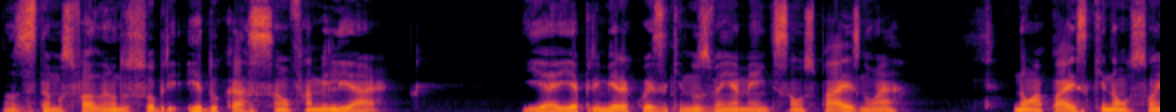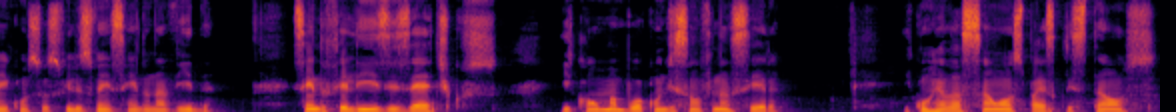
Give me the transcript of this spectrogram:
Nós estamos falando sobre educação familiar. E aí a primeira coisa que nos vem à mente são os pais, não é? Não há pais que não sonhem com seus filhos vencendo na vida, sendo felizes, éticos e com uma boa condição financeira. E com relação aos pais cristãos,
